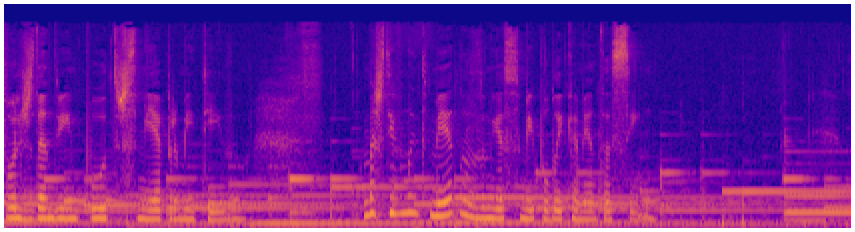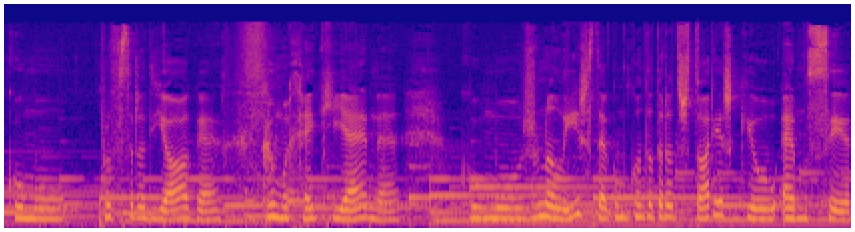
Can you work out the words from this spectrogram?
vou-lhes dando inputs se me é permitido. Mas tive muito medo de me assumir publicamente assim. Como professora de yoga, como reikiana, como jornalista, como contadora de histórias que eu amo ser.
